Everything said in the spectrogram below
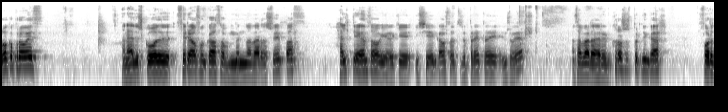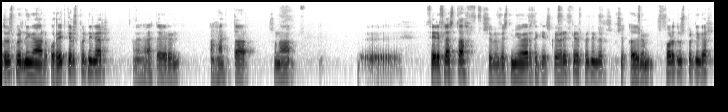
lokaprófið, þannig að ef þið skoðið fyrir áfanga þá mun það verða svipað. Held ég ennþá, ég ekki, ég sé enga ástæð til að breyta því eins og er. En það verða erinn krossaspurningar forrætturspurningar og reitgerðarspurningar þannig að þetta er erinn að henda svona uh, fyrir flesta. Sem finnst mjög erriðt að skrifa reitgerðarspurningar öðrum forrætturspurningar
